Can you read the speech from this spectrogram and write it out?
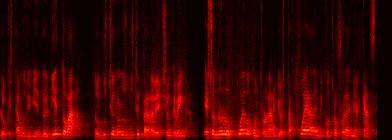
lo que estamos viviendo. El viento va, nos guste o no nos guste para la dirección que venga. Eso no lo puedo controlar yo, está fuera de mi control, fuera de mi alcance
